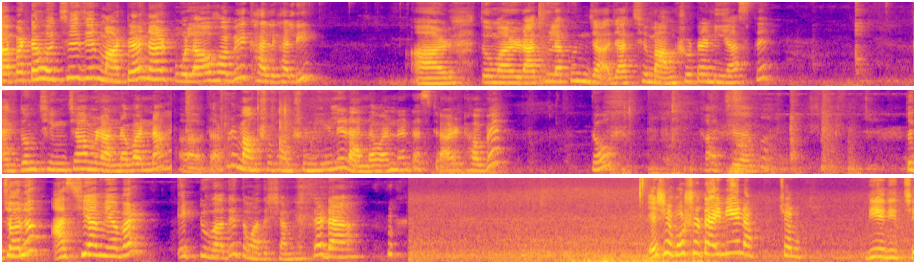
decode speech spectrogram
ব্যাপারটা হচ্ছে যে মাটন আর পোলাও হবে খালি খালি আর তোমার রাতুল এখন যাচ্ছে মাংসটা নিয়ে আসতে। একদম ছিমছাম রান্নাবান্না। তারপরে মাংস ফাংস নিয়ে এলে রান্নাবান্নাটা স্টার্ট হবে। তো, খাচ্ছে। তো চলো, আসছি আমি আবার একটু বাদে তোমাদের সামনে। টাটা! এসে বসোটাই নিয়ে না চলো, দিয়ে দিচ্ছে,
